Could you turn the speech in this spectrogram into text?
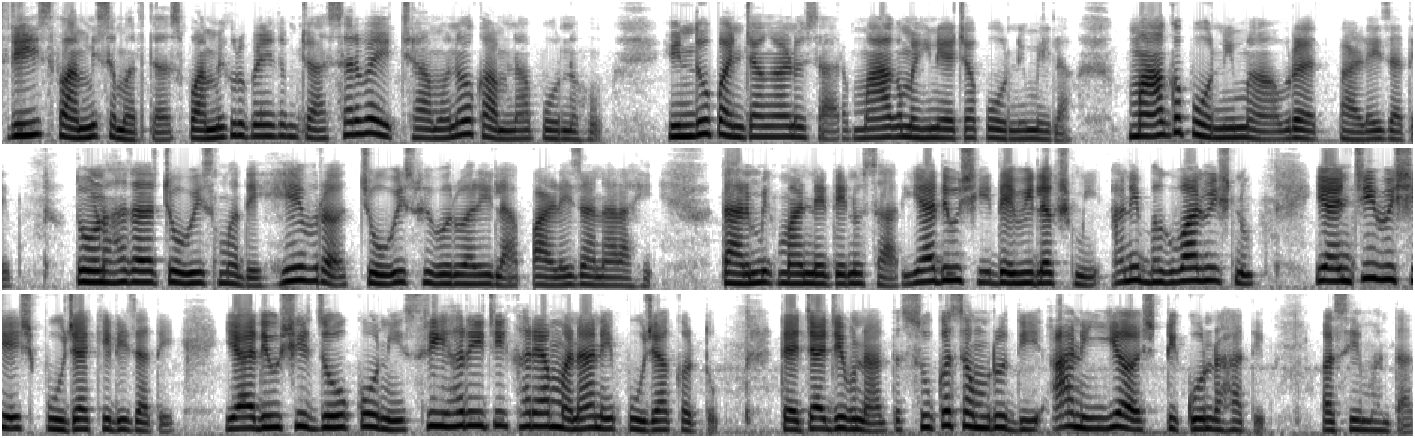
श्री स्वामी समर्थ. स्वामी कृपेने तुमच्या सर्व इच्छा मनोकामना पूर्ण हो. हिंदू पंचांगानुसार माघ महिन्याच्या पौर्णिमेला माघ पौर्णिमा व्रत पाळले जाते. दोन हजार चोवीसमध्ये हे व्रत चोवीस फेब्रुवारीला पाळले जाणार आहे. धार्मिक मान्यतेनुसार या दिवशी देवी लक्ष्मी आणि भगवान विष्णू यांची विशेष पूजा केली जाते. या दिवशी जो कोणी श्रीहरीची खऱ्या मनाने पूजा करतो त्याच्या जीवनात सुख समृद्धी आणि यश टिकून राहते असे म्हणतात.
